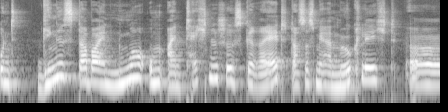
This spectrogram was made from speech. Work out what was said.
Und ging es dabei nur um ein technisches Gerät, das es mir ermöglicht, äh,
